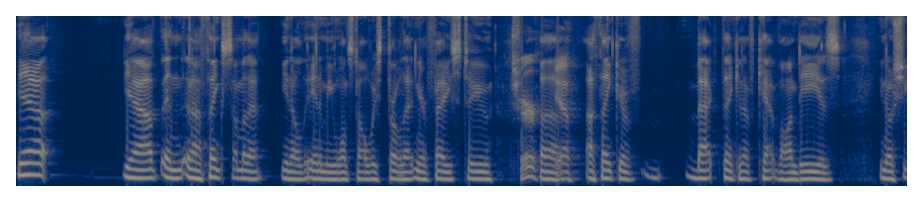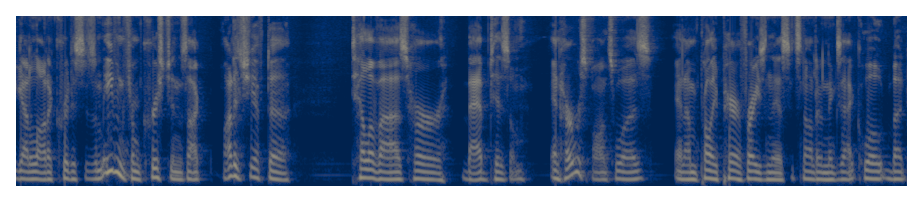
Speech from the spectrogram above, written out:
Yeah. Yeah. And, and I think some of that, you know, the enemy wants to always throw that in your face too. Sure. Uh, yeah. I think of back thinking of Kat Von D is, you know, she got a lot of criticism, even from Christians. Like, why did she have to televise her baptism? And her response was, and I'm probably paraphrasing this, it's not an exact quote, but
